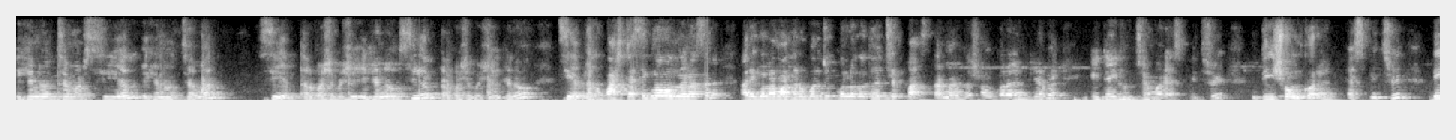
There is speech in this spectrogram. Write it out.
এখানে হচ্ছে আমার সিএল এখানে হচ্ছে আমার সিএল তার পাশাপাশি এখানেও সিএল তার পাশাপাশি এখানেও সিএল দেখো পাঁচটা সিগমা আছে না? আর মাথার উপরে যোগ করলে হচ্ছে? পাঁচ। তার মানে কি হবে? এটাই হচ্ছে আমার SP three D SP three D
